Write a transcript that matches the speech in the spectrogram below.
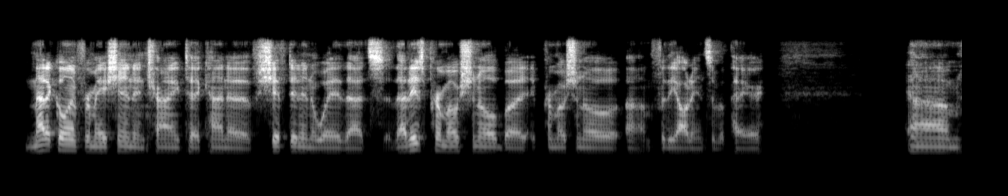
medical information and trying to kind of shift it in a way that's that is promotional, but promotional um, for the audience of a payer. Um,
